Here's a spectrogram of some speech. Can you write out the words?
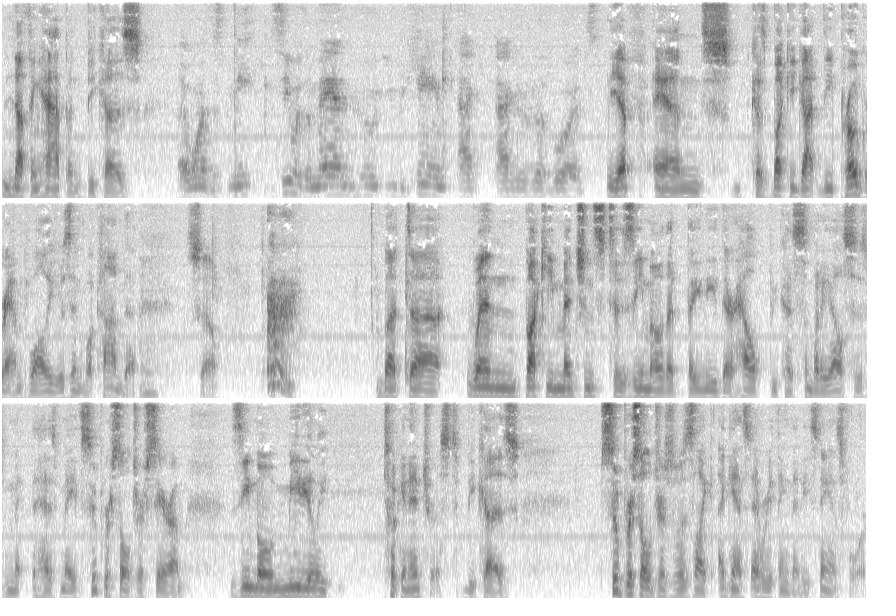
nothing happened because I wanted to meet, see what the man who you became act, acted those words. Yep, and because Bucky got deprogrammed while he was in Wakanda, so. but uh, when Bucky mentions to Zemo that they need their help because somebody else has has made super soldier serum, Zemo immediately took an interest because super soldiers was like against everything that he stands for,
